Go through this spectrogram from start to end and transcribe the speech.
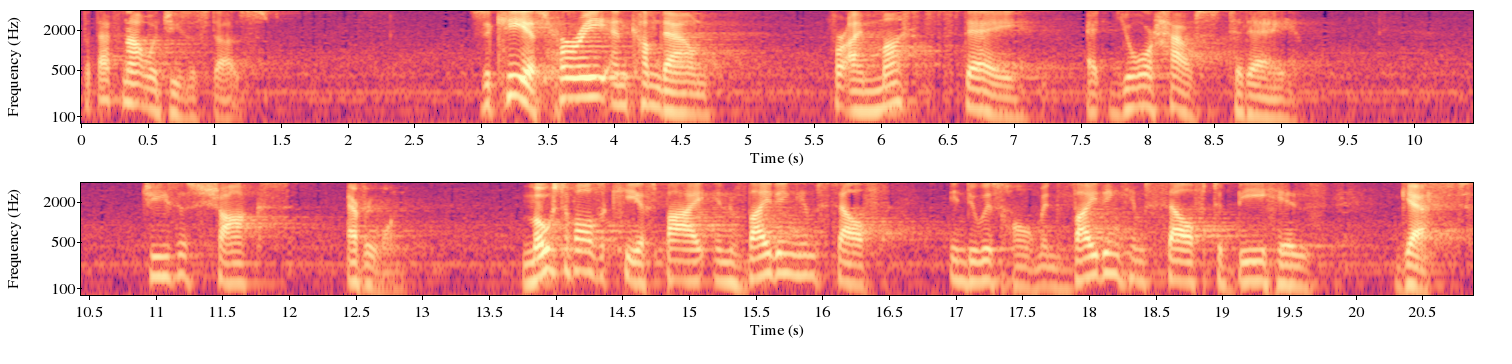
But that's not what Jesus does. Zacchaeus, hurry and come down, for I must stay at your house today. Jesus shocks everyone. Most of all, Zacchaeus, by inviting himself into his home, inviting himself to be his guest.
